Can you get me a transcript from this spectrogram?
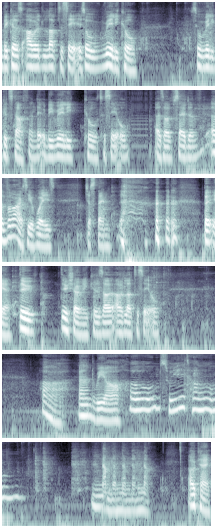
because I would love to see it. It's all really cool. It's all really good stuff, and it would be really cool to see it all, as I've said, of a variety of ways just then. but yeah, do do show me because I, I would love to see it all. Ah, and we are home, sweet home. Num num num num num. Okay.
